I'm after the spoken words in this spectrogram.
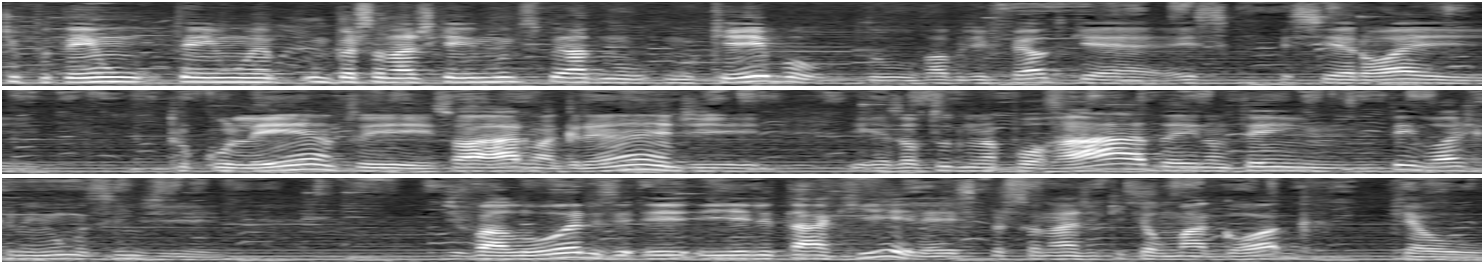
Tipo, tem um, tem um, um personagem que é muito inspirado no, no Cable, do Rob Liefeld, que é esse, esse herói truculento e só arma grande e resolve tudo na porrada e não tem, não tem lógica nenhuma assim de, de valores. E, e ele tá aqui, ele é esse personagem aqui que é o Magog, que é o,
